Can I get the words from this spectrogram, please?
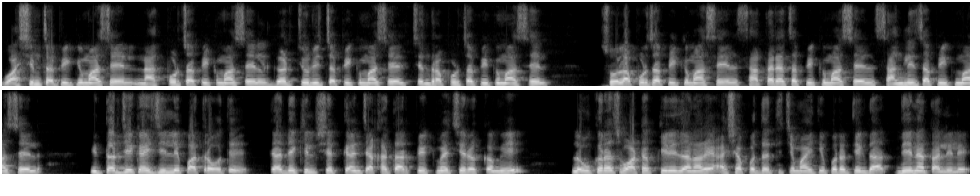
वाशिमचा पीक विमा असेल नागपूरचा पीक विमा असेल गडचिरोलीचा पीक विमा असेल चंद्रपूरचा पीक विमा असेल सोलापूरचा पीक विमा असेल साताऱ्याचा पीक विमा असेल सांगलीचा पीक विमा असेल इतर जे काही जिल्हे पात्र होते त्या देखील शेतकऱ्यांच्या खात्यावर पीक विम्याची रक्कम ही लवकरच वाटप केली जाणार आहे अशा पद्धतीची माहिती परत एकदा देण्यात आलेली आहे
